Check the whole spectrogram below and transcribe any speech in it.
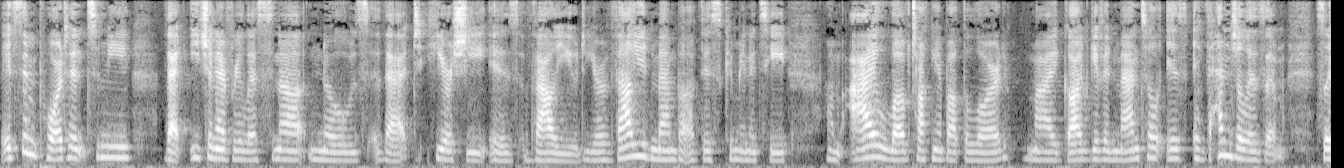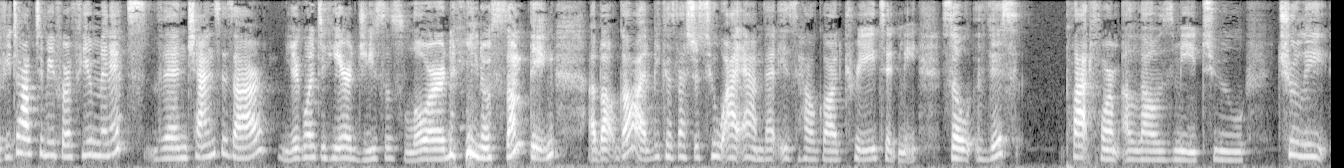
It's important to me that each and every listener knows that he or she is valued. You're a valued member of this community. Um, I love talking about the Lord. My God given mantle is evangelism. So if you talk to me for a few minutes, then chances are you're going to hear Jesus, Lord, you know, something about God because that's just who I am. That is how God created me. So this platform allows me to truly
